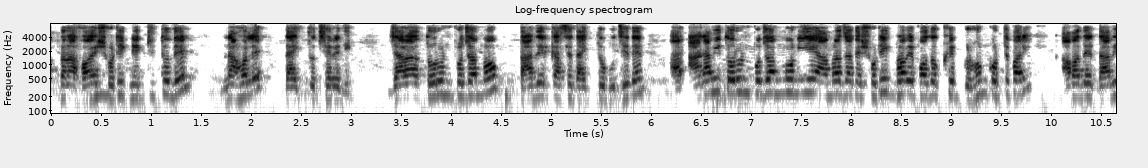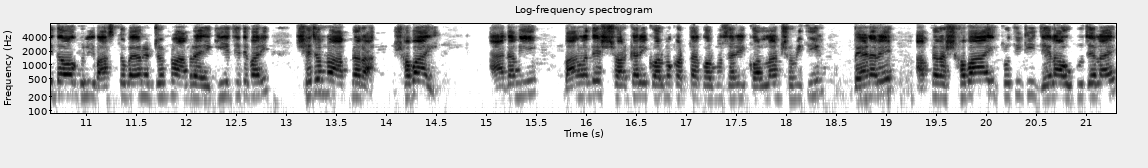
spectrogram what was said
আপনারা হয় সঠিক নেতৃত্ব দেন, না হলে দায়িত্ব ছেড়ে দিন। যারা তরুণ প্রজন্ম, তাদের কাছে দায়িত্ব বুঝিয়ে দেন, আর আগামী তরুণ প্রজন্ম নিয়ে আমরা যাতে সঠিকভাবে পদক্ষেপ গ্রহণ করতে পারি, আমাদের দাবি দাওয়াগুলি বাস্তবায়নের জন্য আমরা এগিয়ে যেতে পারি। সেজন্য আপনারা সবাই আগামী বাংলাদেশ সরকারি কর্মকর্তা কর্মচারী কল্যাণ সমিতির ব্যানারে আপনারা সবাই প্রতিটি জেলা, উপজেলায়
